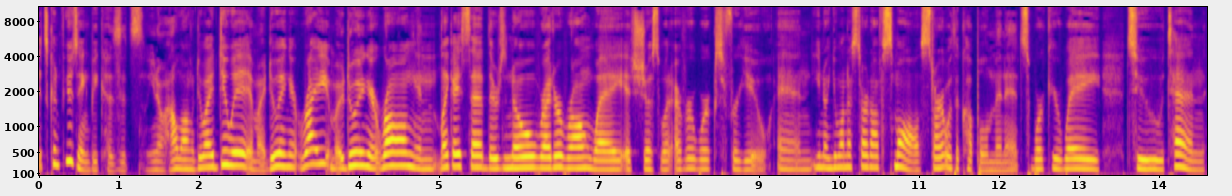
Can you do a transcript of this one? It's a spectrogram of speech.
it's confusing because it's, you know, how long do I do it? Am I doing it right? Am I doing it wrong? And like I said, there's no right or wrong way. It's just whatever works for you. And, you know, you want to start off small. Start with a couple minutes, work your way to 10,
